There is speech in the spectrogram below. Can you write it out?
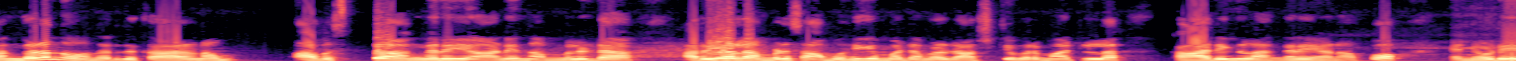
സങ്കടം തോന്നരുത്. കാരണം അവസ്ഥ അങ്ങനെയാണ്. നമ്മളുടെ അറിയാലോ നമ്മുടെ സാമൂഹികമായിട്ട് നമ്മുടെ രാഷ്ട്രീയപരമായിട്ടുള്ള കാര്യങ്ങൾ അങ്ങനെയാണ്. അപ്പോൾ എന്നോട്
